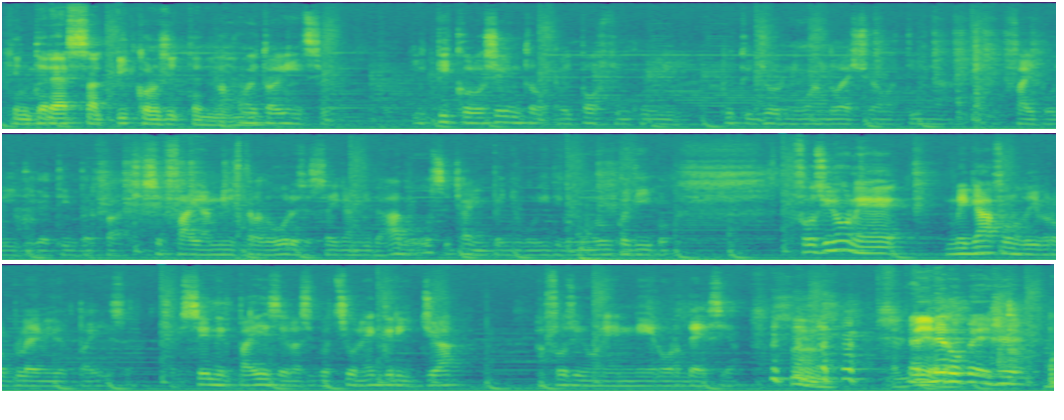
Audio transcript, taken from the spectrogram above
Che interessa al piccolo cittadino. Come ho detto all'inizio, il piccolo centro è il posto in cui tutti i giorni quando esci la mattina fai politica e ti interfacci. Se fai l'amministratore, se sei candidato o se hai impegno politico di qualunque tipo. Frosinone è megafono dei problemi del paese. Cioè, se nel paese la situazione è grigia, a Frosinone è nero ordesia, Mm, è È nero pesce. è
